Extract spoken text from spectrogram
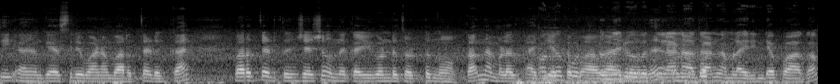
തീ ഗ്യാസിൽ വേണം വറുത്തെടുക്കാൻ. വറുത്തെടുത്തതിന് ശേഷം ഒന്ന് കൈകൊണ്ട് തൊട്ട് നോക്കാം. നമ്മൾ അരിയൊക്കെ പാകം രൂപത്തിലാണ് അതാണ് നമ്മൾ അരിന്റെ പാകം.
